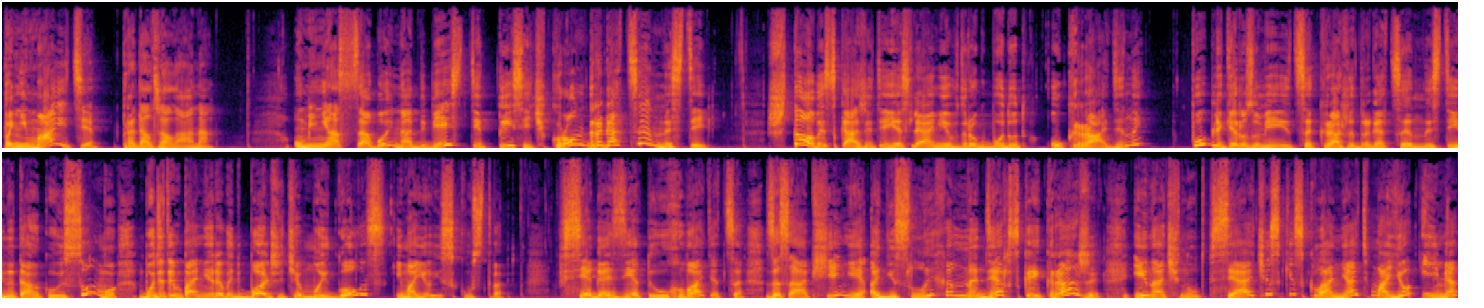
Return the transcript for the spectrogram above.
«Понимаете?» – продолжала она. «У меня с собой на 200 тысяч крон драгоценностей. Что вы скажете, если они вдруг будут украдены? Публике, разумеется, кража драгоценностей на такую сумму будет импонировать больше, чем мой голос и мое искусство. Все газеты ухватятся за сообщение о неслыханно дерзкой краже и начнут всячески склонять мое имя.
